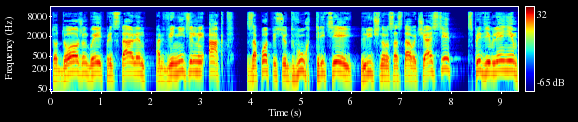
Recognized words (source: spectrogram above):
то должен быть представлен обвинительный акт за подписью двух третей личного состава части с предъявлением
